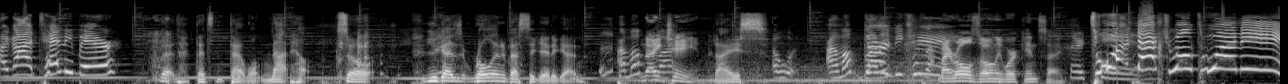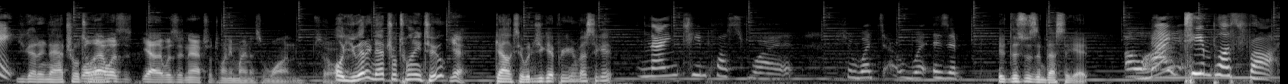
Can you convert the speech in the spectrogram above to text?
I got a teddy bear. That, that's, that will not help. So you guys roll and investigate again. I'm a Nineteen. Nice. Bu- oh, I'm a bunny because My rolls only work inside. Tw- natural twenty. You got a natural Well, 20. that was yeah, that was a natural twenty minus one. So Oh, you got a natural 22? yeah. Galaxy, what did you get for your investigate? Nineteen plus what? So what's what is it? If This was investigate. Oh, Oh, nineteen plus five.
